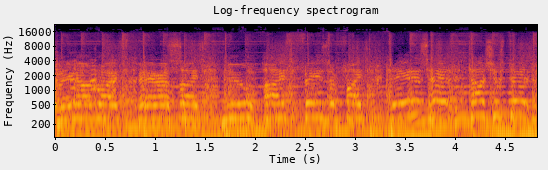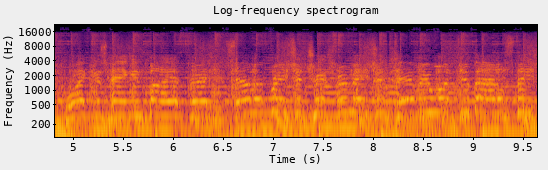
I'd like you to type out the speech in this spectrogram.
Klingon rights, parasites, new heights, phaser fights, Data's head, Tasha's dead, Riker's hanging by a thread, celebration, transformations, everyone to battle stations.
